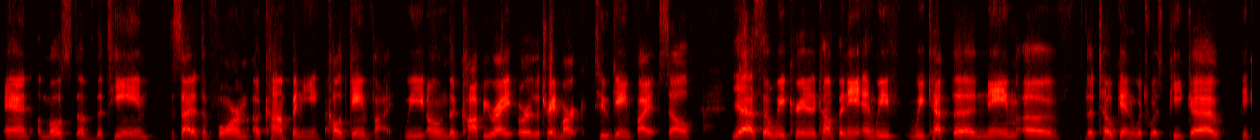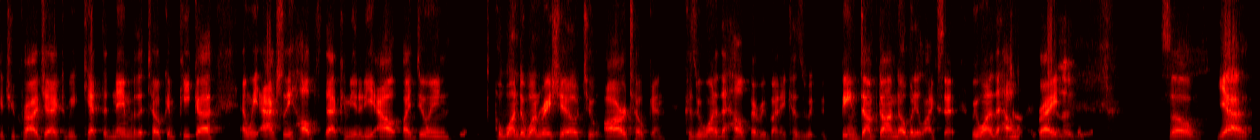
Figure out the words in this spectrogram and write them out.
and uh, most of the team decided to form a company called GameFi. We own the copyright or the trademark to GameFi itself. Yeah, so we created a company and we we kept the name of the token, which was Pika Pikachu Project. We kept the name of the token Pika, and we actually helped that community out by doing a one to one ratio to our token because we wanted to help everybody. Because being dumped on, nobody likes it. We wanted to help, right? Absolutely. So yeah,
